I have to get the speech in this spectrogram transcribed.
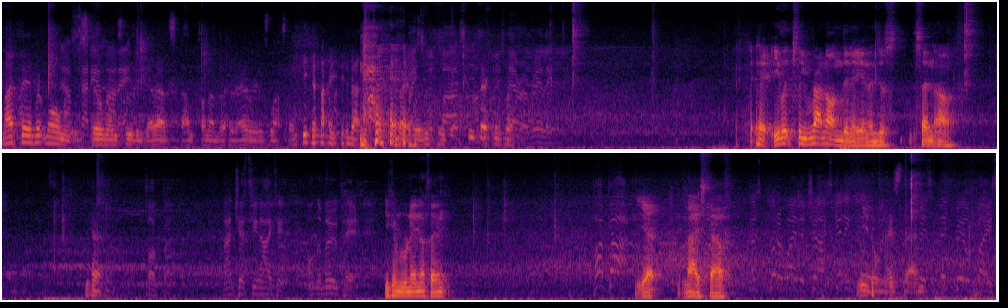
My favourite moment is still when. Steven Gerrard stamped on Ander Herrera in his last day United. Right, Wasteful Liverpool pass. get Steve Beckhams Unforced with- error, really. He literally ran on, didn't he, and then just sent off. Yeah. Manchester United on the move here. You can run in, I think. Pogba Yeah, nice, Cav. has put away the chance. Getting You don't miss to them. his midfield base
